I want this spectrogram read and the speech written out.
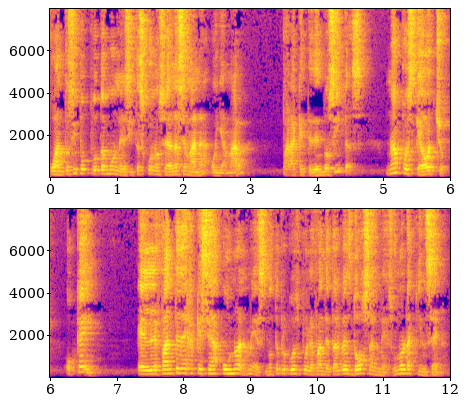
¿Cuántos hipopótamos necesitas conocer a la semana o llamar para que te den dos citas? No, pues que ocho. Ok. El elefante deja que sea uno al mes. No te preocupes por el elefante, tal vez dos al mes, uno a la quincena.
